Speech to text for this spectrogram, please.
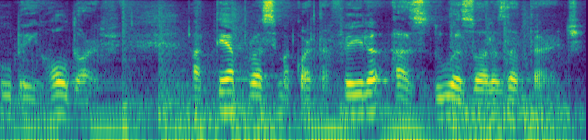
Ruben Holdorf. Até a próxima quarta-feira, às duas horas da tarde.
